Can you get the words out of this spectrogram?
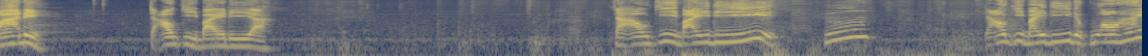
มาดิ จะเอากี่ใบดีอะจะเอากี่ใบดีหืมจะเอากี่ใบดี เดี๋ยวกูเอาให้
